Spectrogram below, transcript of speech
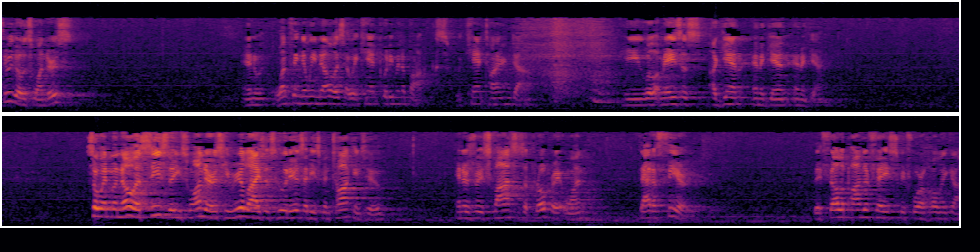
through those wonders. And one thing that we know is that we can't put him in a box. We can't tie him down. He will amaze us again and again and again. So when Manoah sees these wonders, he realizes who it is that he's been talking to, and his response is appropriate one, that of fear. They fell upon their face before a holy God.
